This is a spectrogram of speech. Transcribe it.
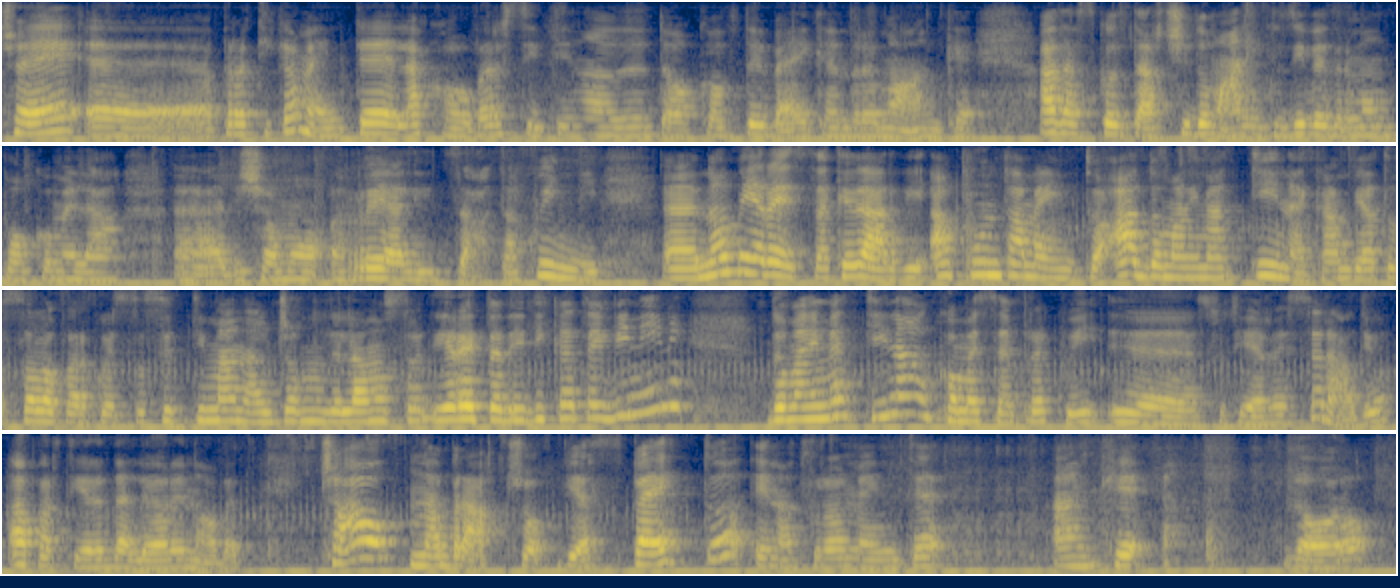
c'è eh, praticamente la cover Sitting on the Dock of the Bay che andremo anche ad ascoltarci domani così vedremo un po' come l'ha eh, diciamo realizzata. Quindi eh, non mi resta che darvi appuntamento a domani mattina è cambiato solo per questa settimana il giorno della nostra diretta dedicata ai vinili domani mattina come sempre qui eh, su TRS Radio a partire dalle ore 9 ciao un abbraccio vi aspetto e naturalmente anche loro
